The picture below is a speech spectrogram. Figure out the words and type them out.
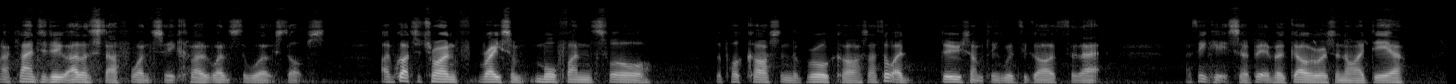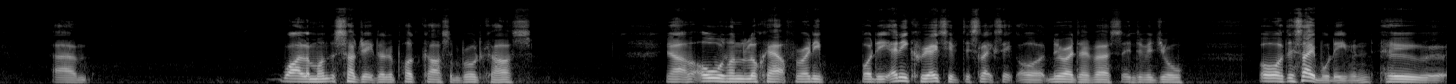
I plan to do other stuff once it close once the work stops. I've got to try and raise some more funds for the podcast and the broadcast. I thought I'd do something with regards to that. I think it's a bit of a goer as an idea. Um, while I'm on the subject of the podcast and broadcasts, you know, I'm always on the lookout for anybody, any creative dyslexic or neurodiverse individual, or disabled even, who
